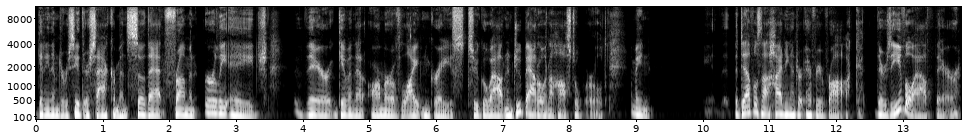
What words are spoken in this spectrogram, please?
getting them to receive their sacraments so that from an early age, they're given that armor of light and grace to go out and do battle in a hostile world. I mean, the devil's not hiding under every rock. There's evil out there.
